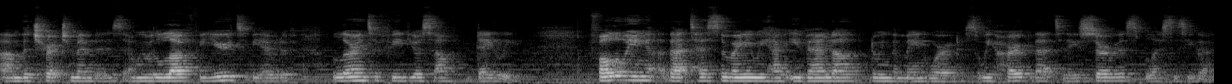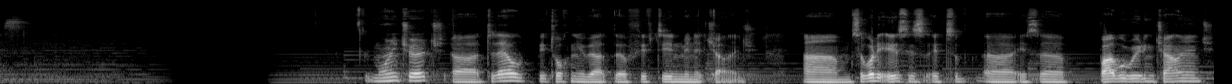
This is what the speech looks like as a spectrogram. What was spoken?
um, the church members, and we would love for you to be able to learn to feed yourself daily. Following that testimony, we have Evander doing the main word. So we hope that today's service blesses you guys. Good morning, church. Uh, today I'll be talking about the 15 minute challenge. Um, so what it is is it's a uh, it's a Bible reading challenge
